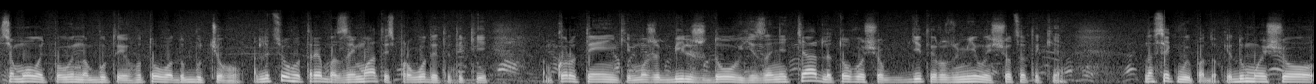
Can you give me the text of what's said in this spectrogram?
вся молодь повинна бути готова до будь-чого. А для цього треба займатися, проводити такі коротенькі, може більш довгі заняття для того, щоб діти розуміли, що це таке. На всяк випадок. Я думаю, що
